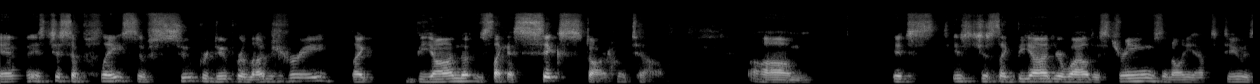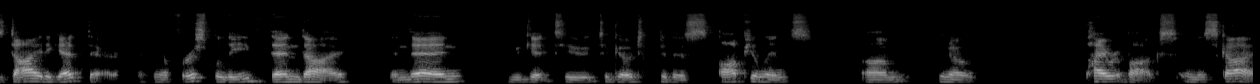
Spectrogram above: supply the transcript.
and it's just a place of super duper luxury like beyond it's like a six star hotel um it's it's just like beyond your wildest dreams and all you have to do is die to get there you know first believe then die and then you get to to go to this opulent um you know pirate box in the sky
